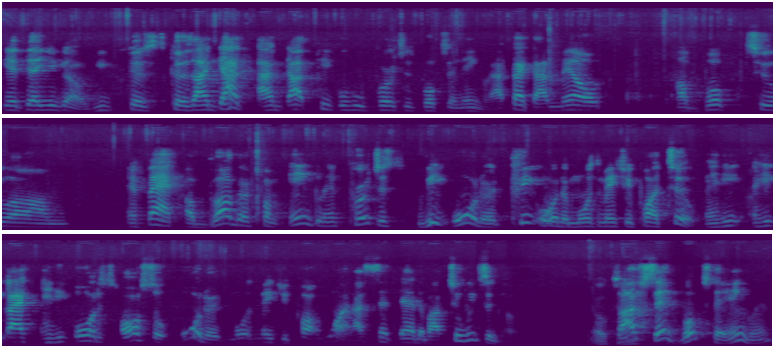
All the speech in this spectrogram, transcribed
Yeah, there you go. Because because I got I got people who purchase books in England. In fact, I mailed a book to um. In fact, a brother from England purchased, reordered, pre-ordered and Masonry Part Two, and he he and he orders also ordered and Masonry Part One. I sent that about two weeks ago. Okay. So I've sent books to England.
